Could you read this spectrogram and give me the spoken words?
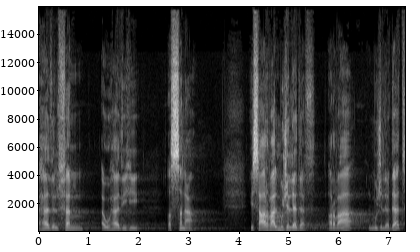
هذا الفن أو هذه الصنعة. يسعى أربع المجلدات. أربعة المجلدات.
